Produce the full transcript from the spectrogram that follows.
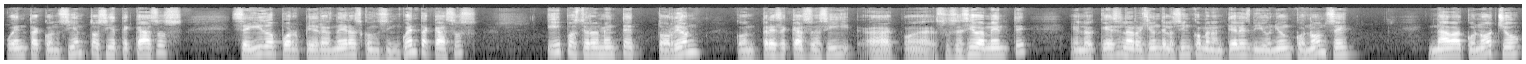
cuenta con 107 casos, seguido por Piedras Negras con 50 casos y posteriormente Torreón con 13 casos así ah, sucesivamente, en lo que es en la región de los cinco manantiales, Villunión con 11, Nava con 8,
